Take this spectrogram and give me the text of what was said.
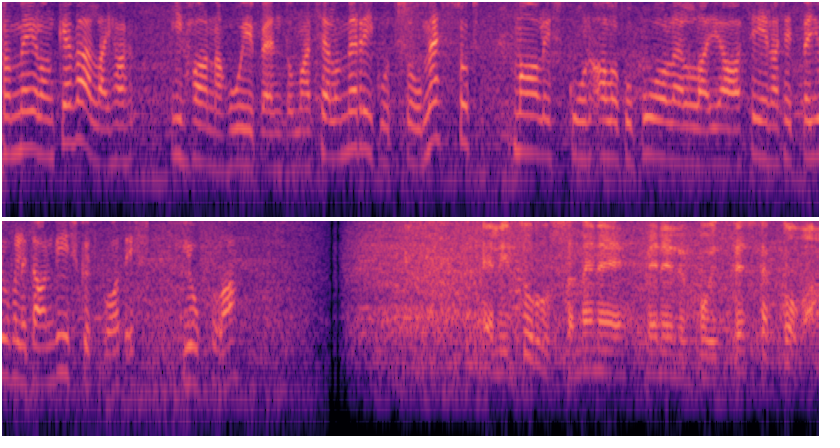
No meillä on keväällä ihan ihana huipentuma. siellä on merikutsuu messut maaliskuun alkupuolella ja siinä sitten juhlitaan 50-vuotisjuhlaa. Eli Turussa menee veneilypuitteissa kova.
